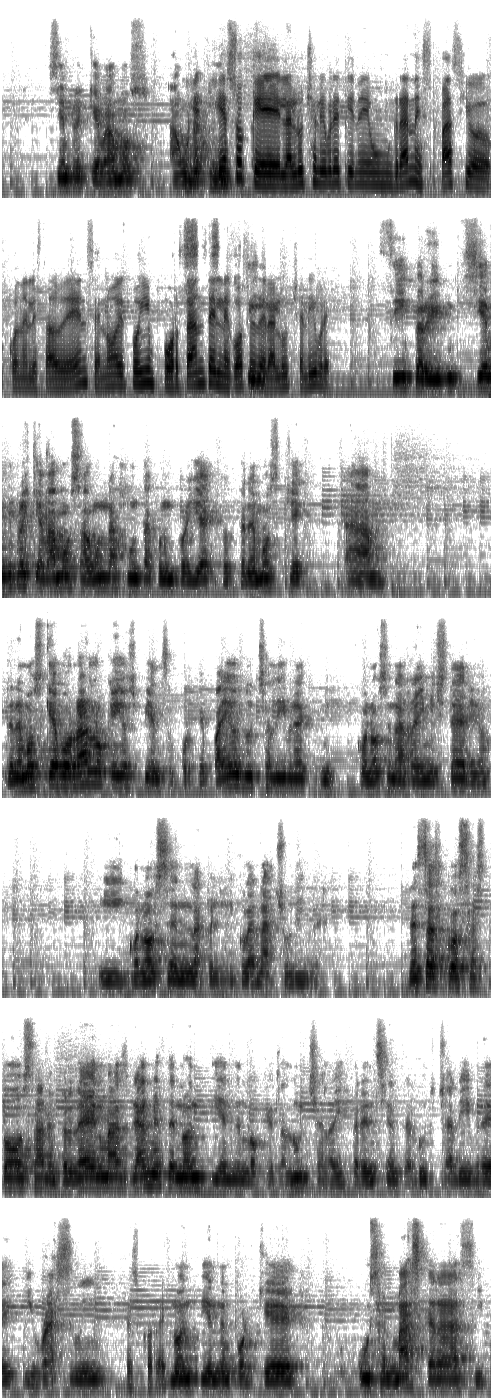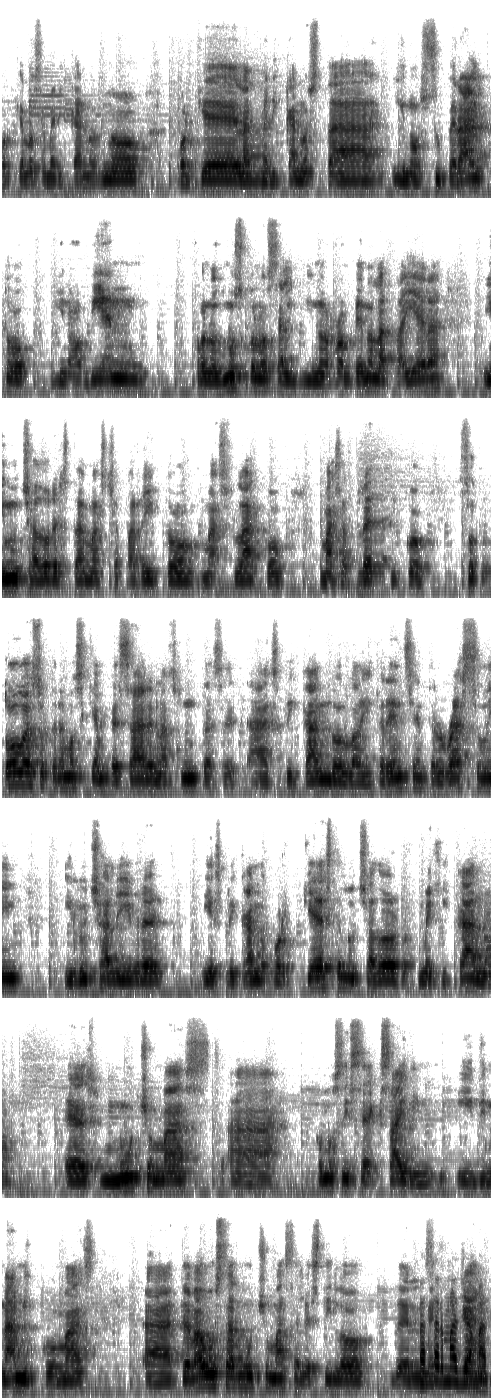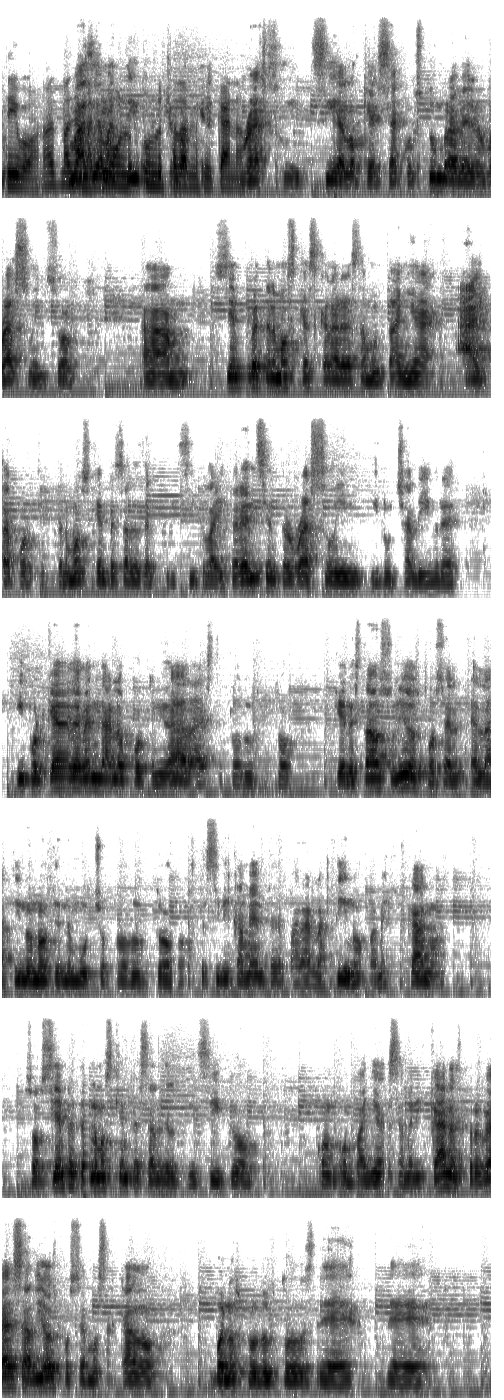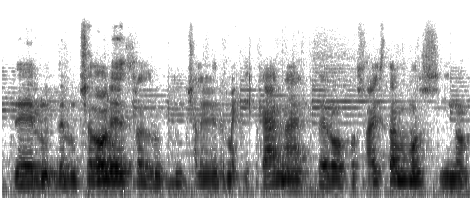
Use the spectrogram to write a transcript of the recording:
siempre que vamos a una... Y, eso que la lucha libre tiene un gran espacio con el estadounidense, ¿no? Es muy importante el negocio de la lucha libre. Sí, pero siempre que vamos a una junta con un proyecto, tenemos que... tenemos que borrar lo que ellos piensan, porque para ellos lucha libre conocen a Rey Misterio, y conocen la película Nacho Libre. De esas cosas todos saben, pero de ahí más realmente no entienden lo que es la lucha, la diferencia entre lucha libre y wrestling. Es correcto. No entienden por qué usan máscaras y por qué los americanos no, por qué el americano está y no súper alto y no bien con los músculos y no rompiendo la playera y un luchador está más chaparrito, más flaco, más atlético todo eso tenemos que empezar en las juntas eh, explicando la diferencia entre wrestling y lucha libre y explicando por qué este luchador mexicano es mucho más, uh, ¿cómo se dice? Exciting y dinámico, más, ah, te va a gustar mucho más el estilo del Va a ser más llamativo, ¿no? Es más, llamativo, un, luchador mexicano. Wrestling, sí, a lo que se acostumbra a ver en wrestling. So, um, siempre tenemos que escalar esta montaña alta porque tenemos que empezar desde el principio. La diferencia entre wrestling y lucha libre y por qué deben darle oportunidad a este producto. Que en Estados Unidos, pues el, latino no tiene mucho producto específicamente para el latino, para mexicanos. So, siempre tenemos que empezar desde el principio con compañías americanas, pero gracias a Dios, pues hemos sacado buenos productos de, de de, luchadores, la lucha libre mexicana, pero pues ahí estamos, you know,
